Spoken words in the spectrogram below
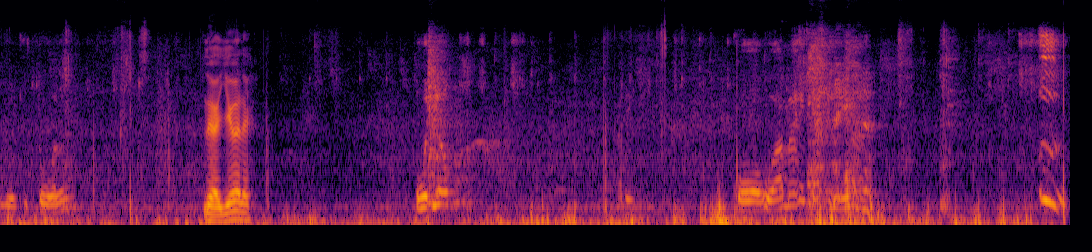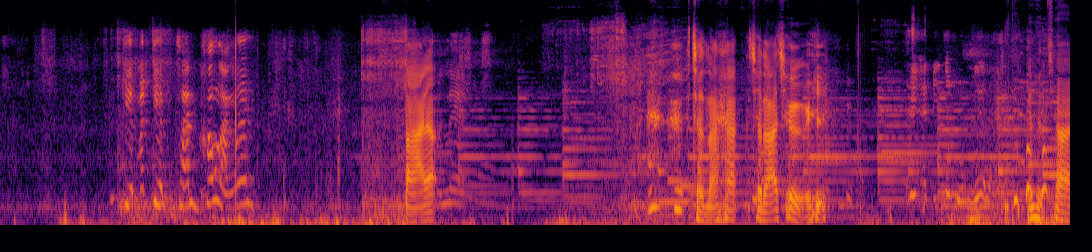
เหลือกี่ตัวแล้ว เหลือเยอะเลย ตัวเดียวโผล่หัวมาให้จัดเลยเจ็บมันเจ็บชันเข้าหลังเลยตายแล้วชนะ ชนะเฉยใช่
